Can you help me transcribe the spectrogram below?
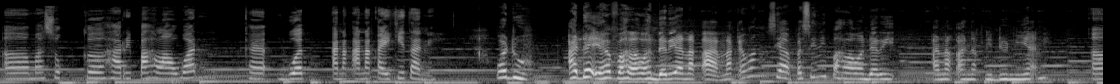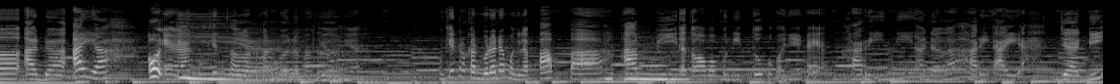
eh, masuk ke Hari Pahlawan kayak buat anak-anak kayak kita nih. Waduh, ada ya pahlawan dari anak-anak. Emang siapa sih nih pahlawan dari anak-anak di dunia nih? Eh, ada ayah, Oh ya kan? Mungkin kalau iya, rekan buana manggilnya. Mungkin rekan buana yang manggilnya papa, Mm-mm. abi atau apa pun itu, pokoknya kayak hari ini adalah hari ayah. Jadi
